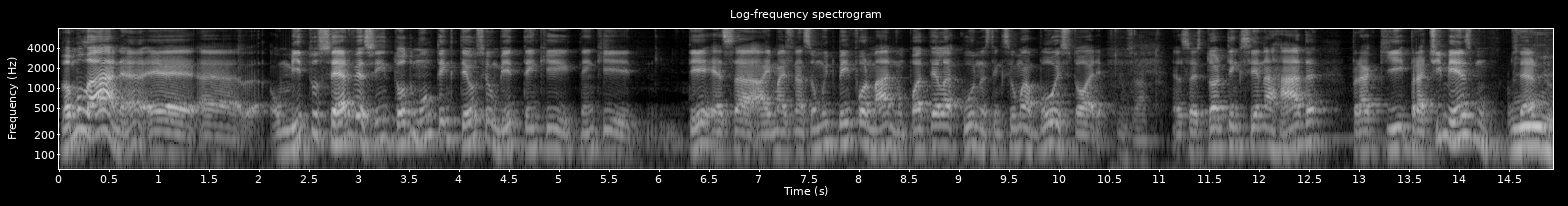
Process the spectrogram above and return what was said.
vamos lá, né? É, é, o mito serve assim, todo mundo tem que ter o seu mito, tem que, tem que ter essa a imaginação muito bem formada, não pode ter lacunas, tem que ser uma boa história. Exato. Essa história tem que ser narrada para que para ti mesmo, certo?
